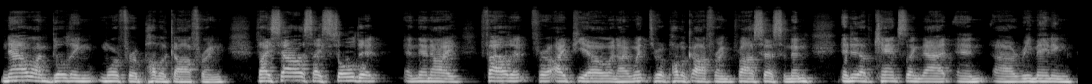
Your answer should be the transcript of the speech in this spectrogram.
Now I'm building more for a public offering. ViSalus, I sold it and then I filed it for IPO and I went through a public offering process and then ended up canceling that and uh, remaining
